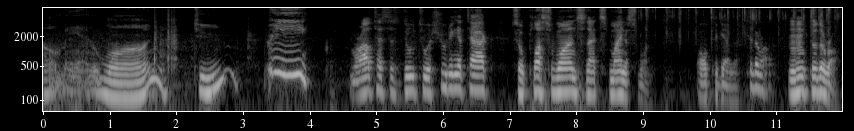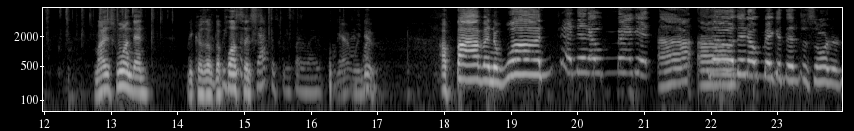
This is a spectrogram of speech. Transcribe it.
Oh man. One, two, three. Morale test is due to a shooting attack, so plus one, so that's minus one altogether. To the roll. Mm-hmm. To the roll. Minus one then, because of the We do have a pluses. this week, by the way. Yeah, nice we one. do. A five and a one, and they don't make it. Uh No, oh. they don't make it. They're disordered.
